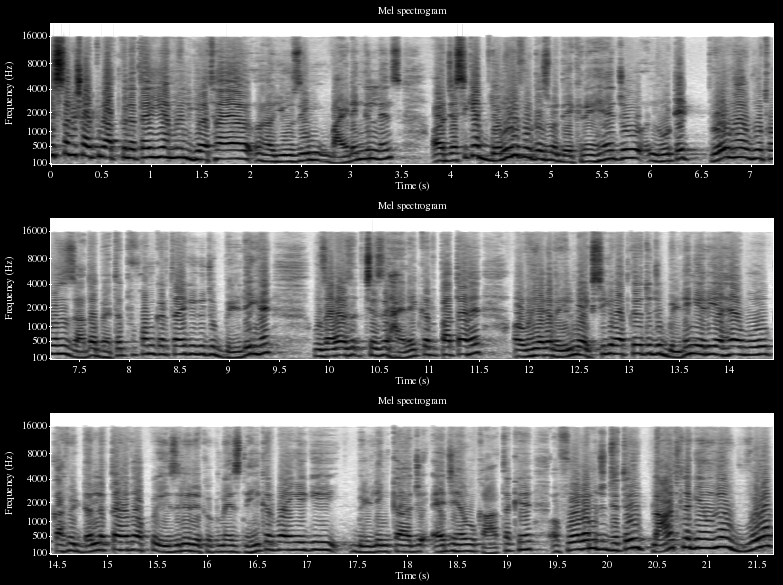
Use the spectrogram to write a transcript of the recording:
इस वाले शॉट की बात कर लेते हैं, ये हमने लिया था यूजिंग वाइड एंगल लेंस और जैसे कि आप दोनों ही फ़ोटोज़ में देख रहे हैं, जो नोटेड प्रो है, वो थोड़ा सा ज़्यादा बेहतर परफॉर्म करता है, क्योंकि जो बिल्डिंग है, वो ज़्यादा अच्छे से हाईलाइट कर पाता है। और वहीं अगर रियल में एक्सटी की बात करें तो जो बिल्डिंग एरिया है, वो काफ़ी डर लगता है तो आपको इजिली रिकोगनाइज नहीं कर पाएँगे कि बिल्डिंग का जो एज है, वो कहाँ तक है। और फोर में जो जितने भी प्लांट्स लगे हुए हैं, वो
